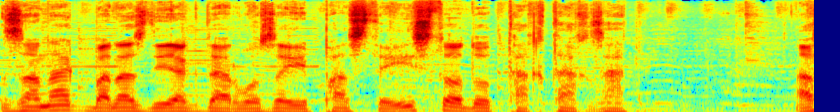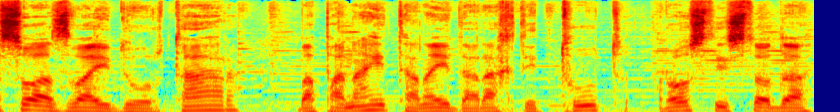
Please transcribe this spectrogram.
занак ба назди як дарвозаи пасте истоду тақтақ зад асо аз вай дуртар ба панаҳи танаи дарахти тут рост истода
